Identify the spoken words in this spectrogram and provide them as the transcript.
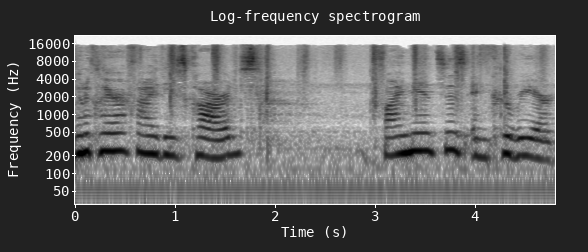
I'm going to clarify these cards. Finances and career.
